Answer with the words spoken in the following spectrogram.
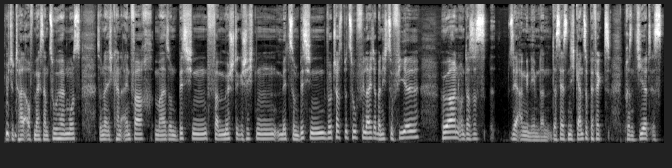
wo ich total aufmerksam zuhören muss, sondern ich kann einfach mal so ein bisschen vermischte Geschichten mit so ein bisschen Wirtschaftsbezug vielleicht, aber nicht zu viel hören und das ist sehr angenehm dann. Dass er es nicht ganz so perfekt präsentiert, ist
